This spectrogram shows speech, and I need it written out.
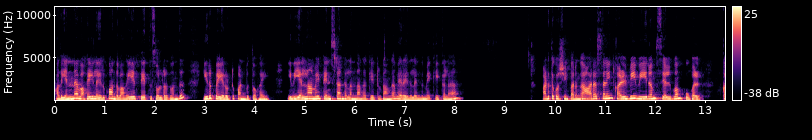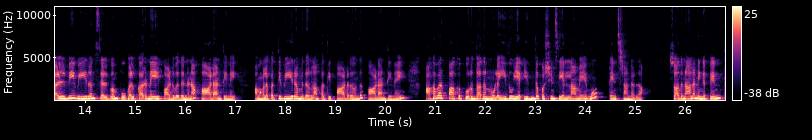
அது என்ன வகையில இருக்கோ அந்த வகையை சேர்த்து சொல்றது வந்து இரு பெயரொட்டு பண்பு தொகை. இது எல்லாமே டென்த் ஸ்டாண்டர்ட்ல இருந்தாங்க கேட்டிருக்காங்க. வேற எதுல இருந்துமே கேட்கல அடுத்த கொஸ்டின் பாருங்க. அரசனின் கல்வி வீரம் செல்வம் புகழ். கல்வி வீரம் செல்வம் புகழ் கருணையை பாடுவது என்னன்னா பாடான் திணை. அவங்கள பத்தி வீரம் இதெல்லாம் பத்தி பாடுறது வந்து பாடான் திணை. அகவற்பாக்கு பொருந்தாத நூலை இது இந்த கொஸ்டின்ஸ் எல்லாமேவும் டென்த் ஸ்டாண்டர்ட் தான். ஸோ அதனால நீங்க டென்த்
